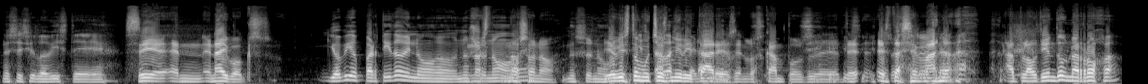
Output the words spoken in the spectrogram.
No sé si lo viste. sí, en, en iBox. Yo vi el partido y no, no, No, sonó. no ¿eh? sonó. No sonó. Yo he visto muchos militares esperando. en los campos de, Sí, de sí, esta semana aplaudiendo una roja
